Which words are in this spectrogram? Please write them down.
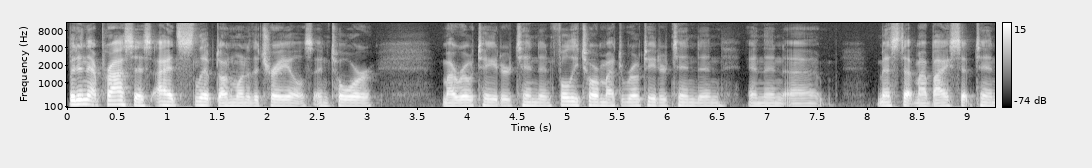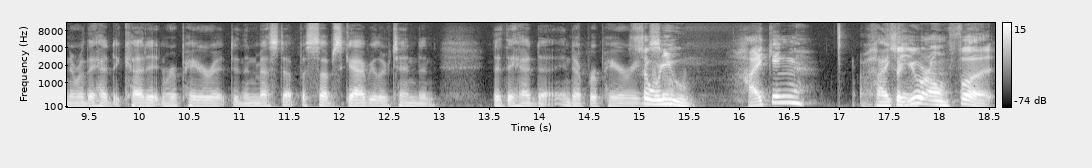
but in that process, I had slipped on one of the trails and tore my rotator tendon, fully tore my rotator tendon, and then uh, messed up my bicep tendon where they had to cut it and repair it, and then messed up a subscapular tendon that they had to end up repairing. So, were so, you hiking? Hiking. So you were on foot.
